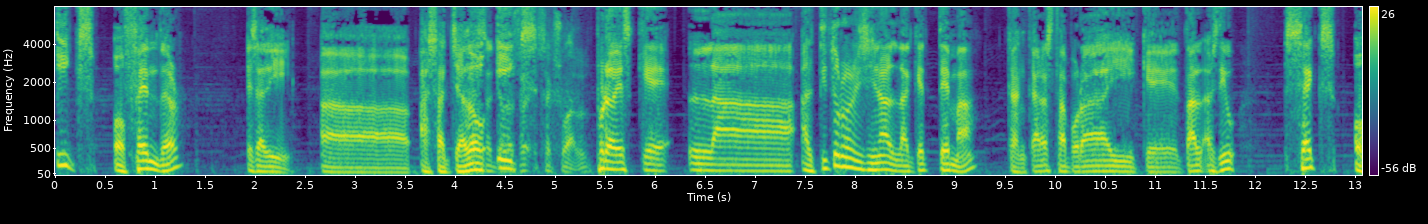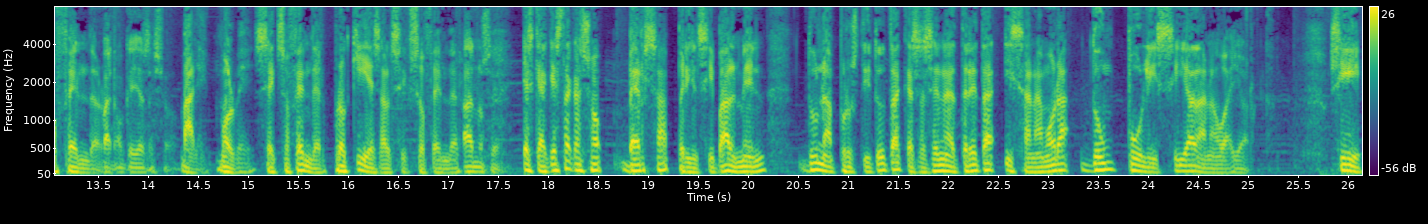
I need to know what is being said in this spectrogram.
X Offender, és a dir, uh, assetjador, Assetjador X, se- sexual. però és que la, el títol original d'aquest tema, que encara està por ahí, que tal, es diu Sex Offender. Bueno, què és això? Vale, molt bé, Sex Offender. Però qui és el Sex Offender? Ah, no sé. És que aquesta cançó versa principalment d'una prostituta que se sent atreta i s'enamora d'un policia de Nova York. O sigui,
